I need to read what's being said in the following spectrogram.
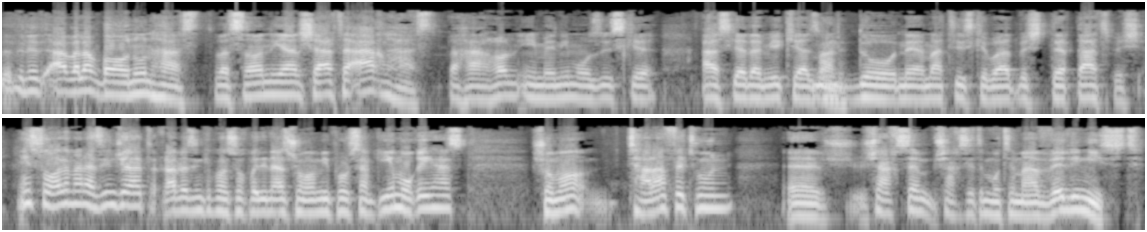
ببینید اولا قانون هست و ثانیا شرط عقل هست. و هر حال ایمنی موضوعی است که از کردم یکی از این دو نعمتی است که باید بهش دقت بشه. این سوال من از این جهت قبل از اینکه پاسخ بدین از شما می‌پرسم که یه موقعی هست شما طرفتون شخص شخصیت متمولی نیست.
